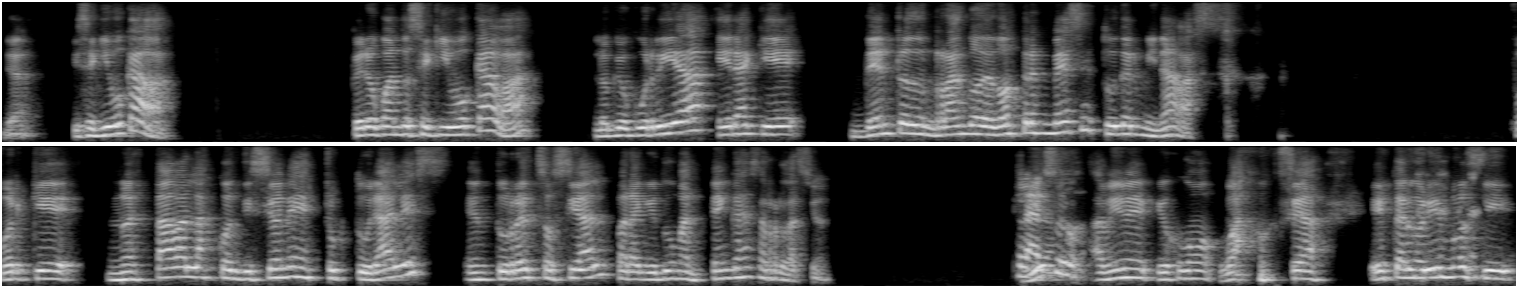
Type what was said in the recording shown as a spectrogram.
¿ya? y se equivocaba. Pero cuando se equivocaba, lo que ocurría era que dentro de un rango de dos, tres meses tú terminabas. Porque no estaban las condiciones estructurales en tu red social para que tú mantengas esa relación. Y eso a mí me quedó como, wow, o sea, este algoritmo, si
